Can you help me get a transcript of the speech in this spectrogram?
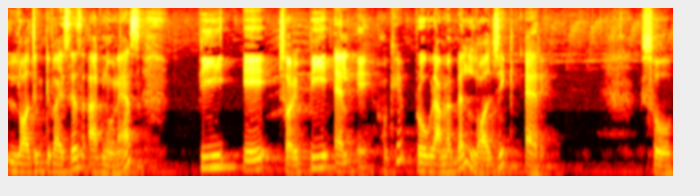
logic devices are known as pa sorry pla okay? Programmable logic array. So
